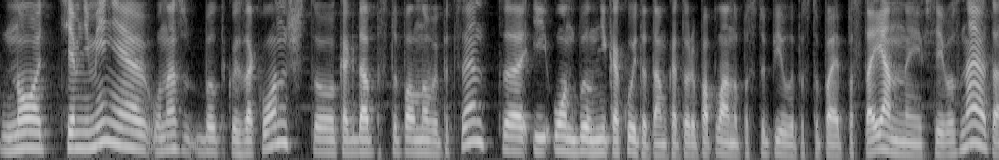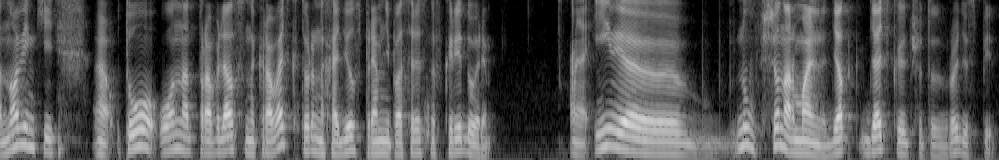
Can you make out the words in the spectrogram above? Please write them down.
Но, тем не менее, у нас был такой закон, что когда поступал новый пациент, э, и он был не какой-то там, который по плану поступил и поступает постоянно, и все его знают, а новенький, то он отправлялся на кровать, которая находилась прямо непосредственно в коридоре. И, ну, все нормально, дядь, дядька что-то вроде спит.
